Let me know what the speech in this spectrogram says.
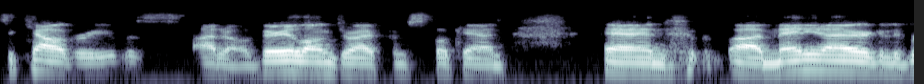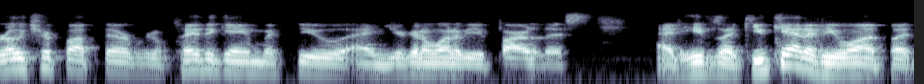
to Calgary. It was, I don't know, a very long drive from Spokane. And uh, Manny and I are going to road trip up there. We're going to play the game with you and you're going to want to be a part of this. And he was like, you can if you want, but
